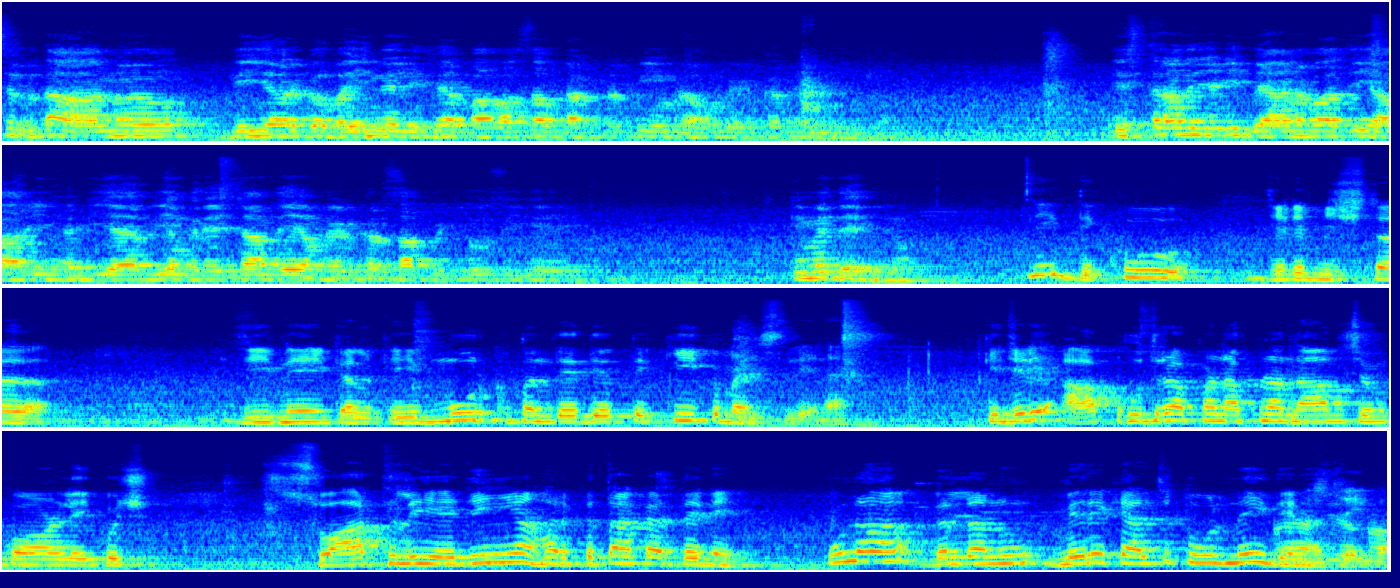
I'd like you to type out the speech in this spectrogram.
ਸੰਵਿਧਾਨ ਬੀ ਆਰ ਗਵਈ ਨੇ ਲਿਖਿਆ ਬਾਬਾ ਸਾਹਿਬ ਡਾਕਟਰ ਭੀਮ ਰਾਓ ਅੰਬੇਡਕਰ ਨੇ ਲਿਖਿਆ। ਇਸ ਤਰ੍ਹਾਂ ਦੀ ਜਿਹੜੀ ਬਿਆਨਬਾਜ਼ੀ ਆ ਰਹੀ ਹੈਗੀ ਹੈ ਵੀ ਅੰਗਰੇਜ਼ਾਂ ਦੇ ਅੰਬੇਡਕਰ ਸਾਹਿਬ ਪਿੱਠੂ ਸੀਗੇ ਕਿਵੇਂ ਦੇਖਦੇ ਹੋ? ਨਹੀਂ ਦੇਖੋ ਜਿਹੜੇ ਮਿਸ਼ਰਾ ਜੀ ਨੇ ਇਹ ਗੱਲ ਕਹੀ ਮੂਰਖ ਬੰਦੇ ਦੇ ਉੱਤੇ ਕੀ ਕਮੈਂਟਸ ਲੈਣਾ ਹੈ? ਕਿ ਜਿਹੜੇ ਆਪ ਖੁਦਰਾਪਣ ਆਪਣਾ ਨਾਮ ਚਮਕਾਉਣ ਲਈ ਕੁਝ ਸਵਾਰਥ ਲਈ ਅਜਿਹੀਆਂ ਹਰਕਤਾਂ ਕਰਦੇ ਨੇ ਉਹਨਾਂ ਗੱਲਾਂ ਨੂੰ ਮੇਰੇ ਖਿਆਲ 'ਚ ਤੂਲ ਨਹੀਂ ਦੇਣਾ ਚਾਹੀਦਾ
